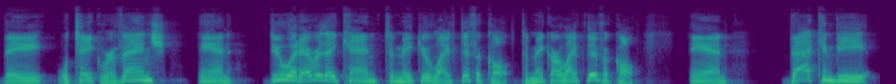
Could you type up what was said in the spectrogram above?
they will take revenge and do whatever they can to make your life difficult, to make our life difficult. And that can be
